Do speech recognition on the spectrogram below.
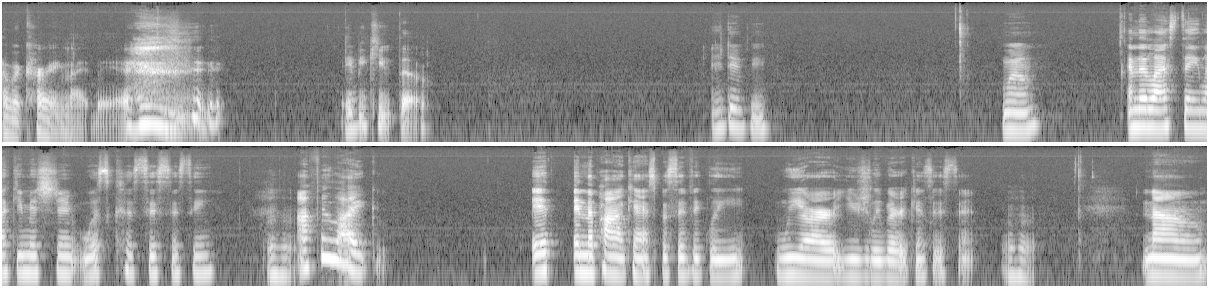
a recurring nightmare. It'd be cute though. It do be. Well, and the last thing, like you mentioned, was consistency. Mhm. I feel like it in the podcast specifically, we are usually very consistent. Mhm. Now,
